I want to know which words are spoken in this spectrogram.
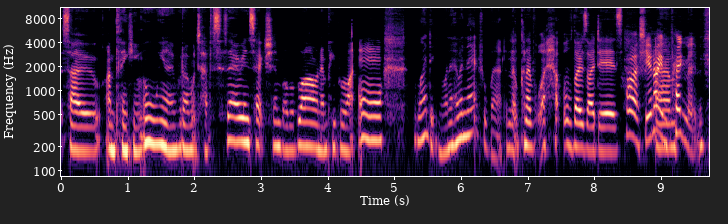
so I'm thinking, oh, you know, would I want to have a cesarean section, blah blah blah, and then people are like, oh, why don't you want to have a natural birth? And kind of all those ideas. Gosh, you're not um, even pregnant.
